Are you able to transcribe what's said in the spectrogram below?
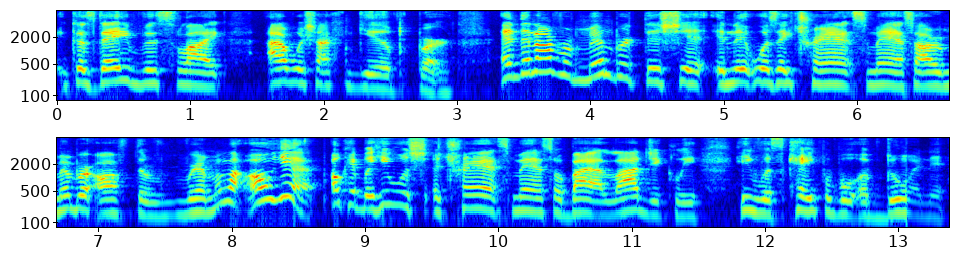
because Davis like I wish I could give birth. And then I remembered this shit, and it was a trans man. So I remember off the rim. I'm like, oh yeah, okay, but he was a trans man, so biologically he was capable of doing it.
